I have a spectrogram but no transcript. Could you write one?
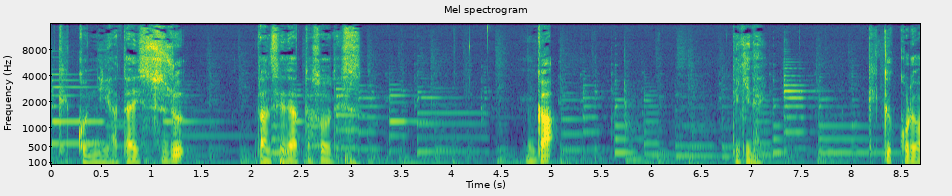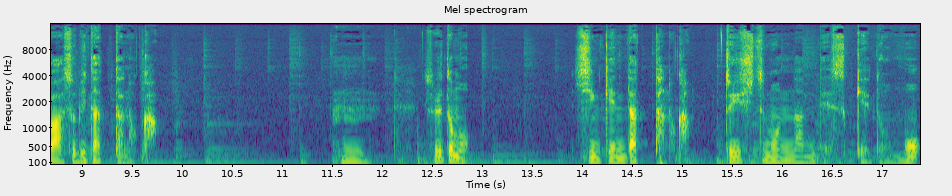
結婚に値する男性であったそうです。ができない。結局これは遊びだったのか。うん。それとも真剣だったのか。という質問なんですけども。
